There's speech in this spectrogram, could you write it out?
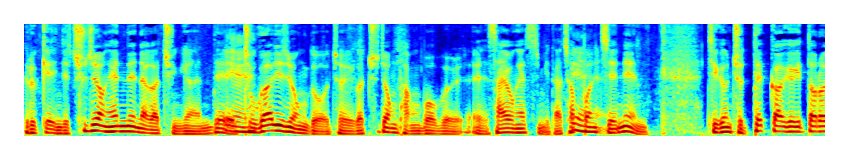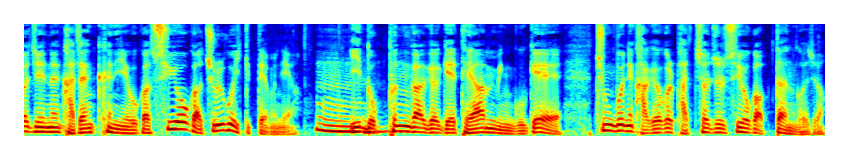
렇게 이제 추정했느냐가 중요한데 네. 두 가지 정도 저희가 추정 방법을 예, 사용했습니다. 첫 번째는 지금 주택 가격이 떨어지는 가장 큰 이유가 수요가 줄고 있기 때문이에요. 음. 이 높은 가격에 대한민국에 충분히 가격을 받쳐줄 수요가 없다는 거죠.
